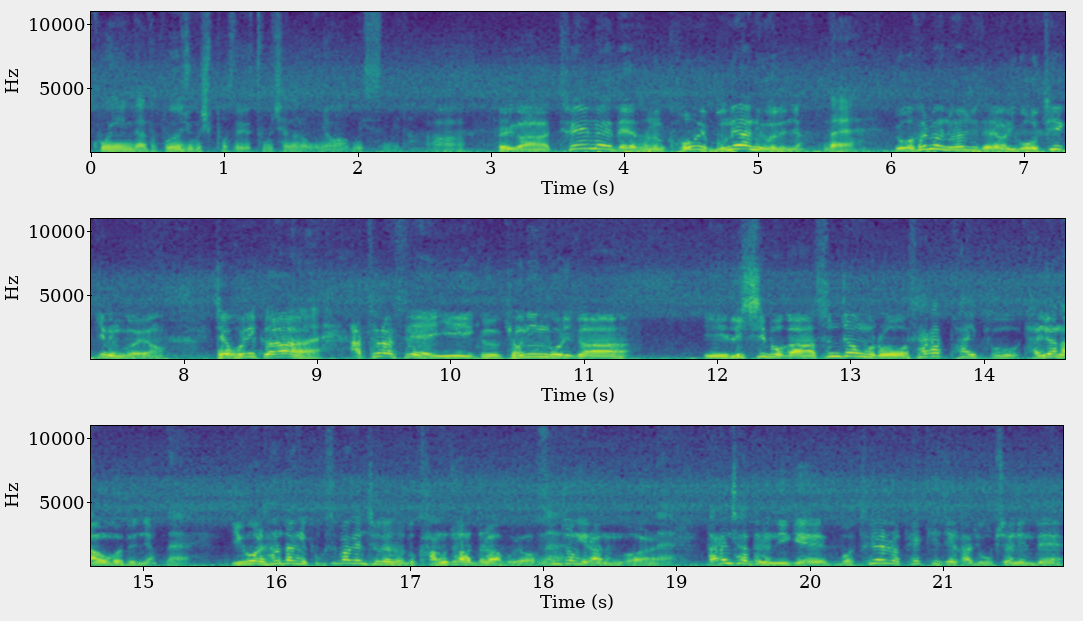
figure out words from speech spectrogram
고객님들한테 보여주고 싶어서 유튜브 채널을 운영하고 있습니다. 아, 저희가 트레일러에 대해서는 거의 문외한이거든요? 네, 이거 설명 좀 해주세요. 이거 어떻게 끼는 거예요? 제가 어, 보니까 네. 아틀라스의 이 그 견인고리가 이 리시버가 순정으로 사각 파이프 달려 나오거든요. 네, 이걸 상당히 폭스바겐 측에서도 강조하더라고요. 네. 순정이라는 걸. 네. 다른 차들은 이게 뭐 트레일러 패키지 해가지고 옵션인데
